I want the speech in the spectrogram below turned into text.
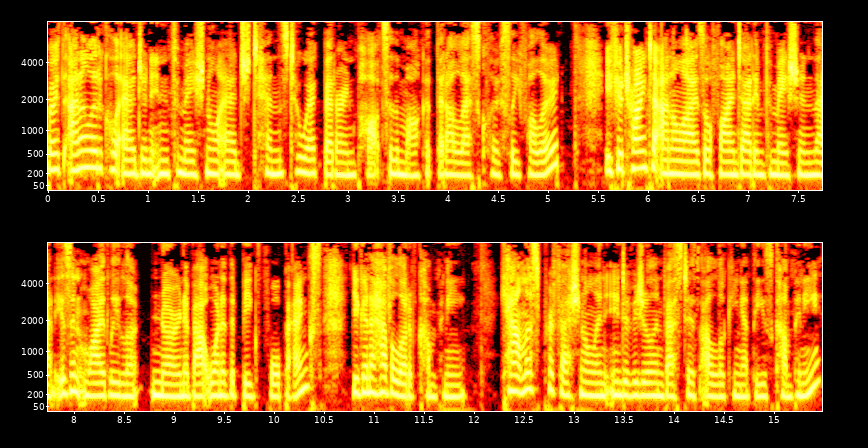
Both analytical edge and informational edge tends to work better in parts of the market that are less closely followed. If you're trying to analyze or find out information that isn't widely lo- known about one of the big four banks, you're going to have a lot of company. Countless professional and individual investors are looking at these companies.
